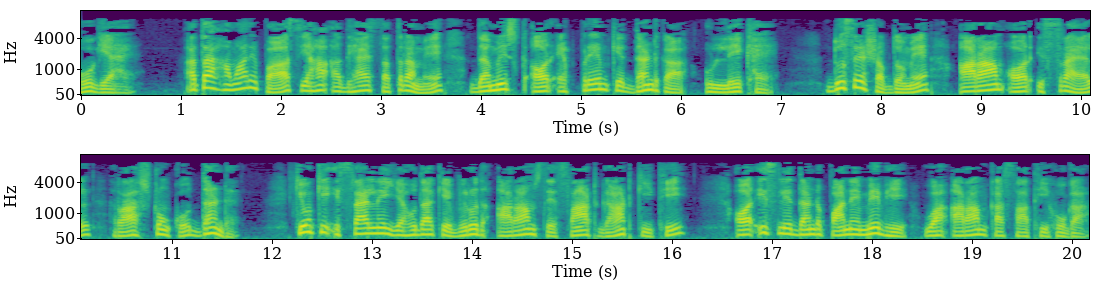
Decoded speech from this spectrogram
हो गया है। अतः हमारे पास यहाँ अध्याय सत्रह में दमिश्क और एप्रेम के दंड का उल्लेख है। दूसरे शब्दों में, आराम और इसराइल राष्ट्रों को दंड। क्योंकि इसराइल ने यहूदा के विरुद्ध आराम से साठ गांठ की थी, और इसलिए दंड पाने में भी वह आराम का साथी होगा।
